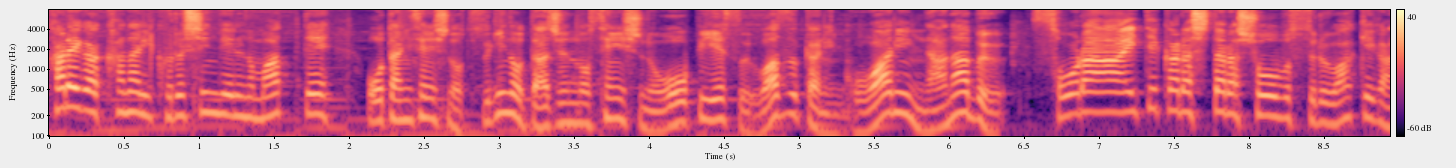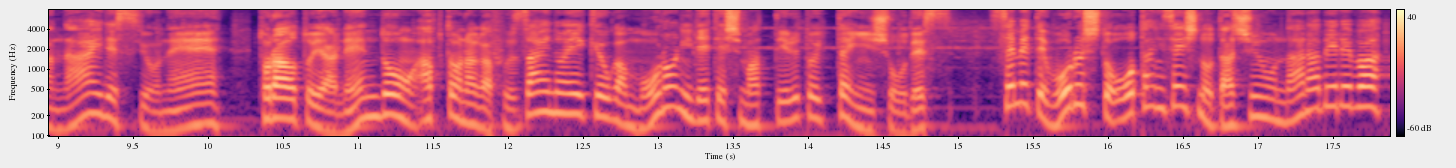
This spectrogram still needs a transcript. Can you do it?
彼がかなり苦しんでいるのもあって、大谷選手の次の打順の選手の OPS わずかに5割7分。そら相手からしたら勝負するわけがないですよね。トラウトやレンドーン、アプトナが不在の影響がもろに出てしまっているといった印象です。せめてウォルシュと大谷選手の打順を並べれば、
